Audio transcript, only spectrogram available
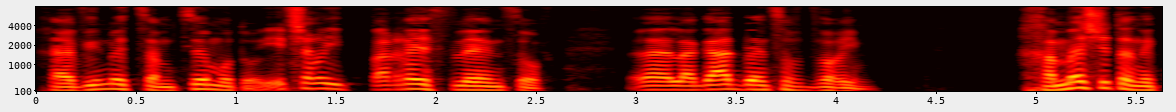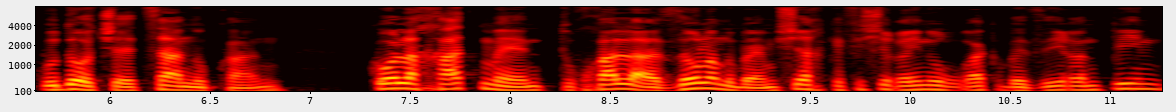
חייבים לצמצם אותו. אי אפשר להתפרס לאינסוף, לגעת באינסוף דברים. חמשת הנקודות שהצענו כאן, כל אחת מהן תוכל לעזור לנו בהמשך, כפי שראינו רק בזעיר אנפין,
